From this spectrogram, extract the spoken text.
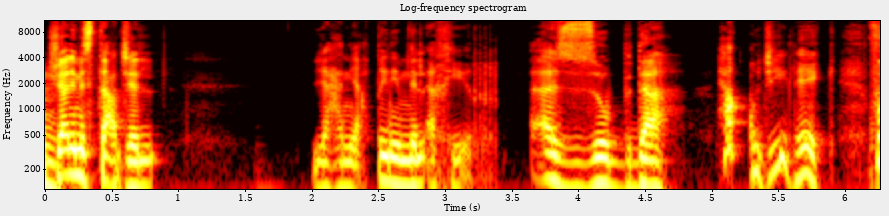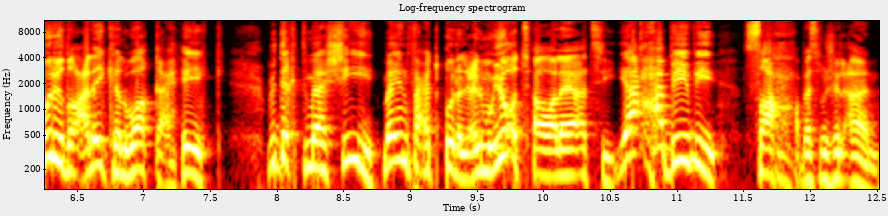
شو يعني مستعجل؟ يعني اعطيني من الأخير الزبدة. حقه جيل هيك. فرض عليك الواقع هيك. بدك تماشيه ما ينفع تقول العلم يؤتى ولا يأتي. يا حبيبي صح بس مش الآن.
